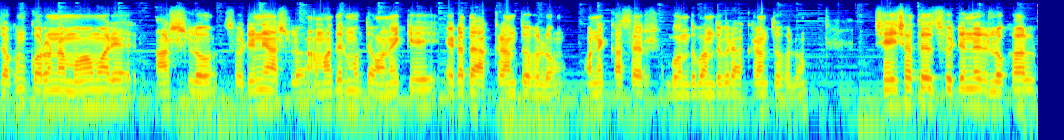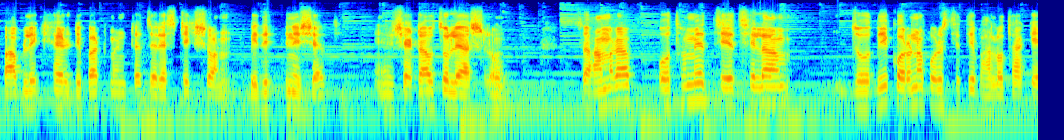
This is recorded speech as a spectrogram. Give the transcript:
যখন করোনা মহামারী আসলো সুইডেনে আসলো আমাদের মধ্যে অনেকেই এটাতে আক্রান্ত হলো অনেক কাছের বন্ধু বান্ধবীরা আক্রান্ত হলো। সেই সাথে সুইডেনের লোকাল পাবলিক হেলথ ডিপার্টমেন্টের যে রেস্ট্রিকশন বিধিনিষেধ সেটাও চলে আসলো। তো আমরা প্রথমে চেয়েছিলাম যদি করোনা পরিস্থিতি ভালো থাকে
